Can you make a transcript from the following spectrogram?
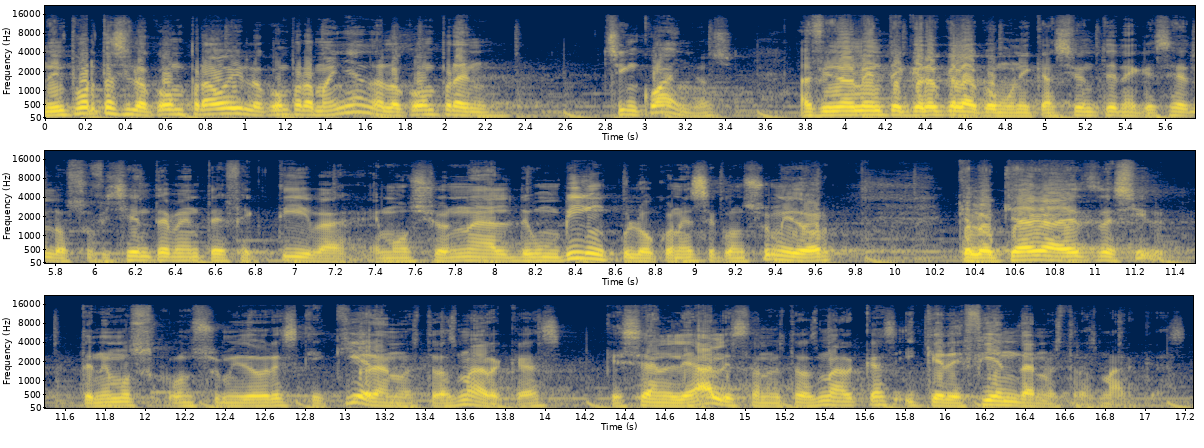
No importa si lo compra hoy, lo compra mañana, lo compra en cinco años. Al finalmente creo que la comunicación tiene que ser lo suficientemente efectiva, emocional, de un vínculo con ese consumidor, que lo que haga es decir, tenemos consumidores que quieran nuestras marcas, que sean leales a nuestras marcas y que defiendan nuestras marcas.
